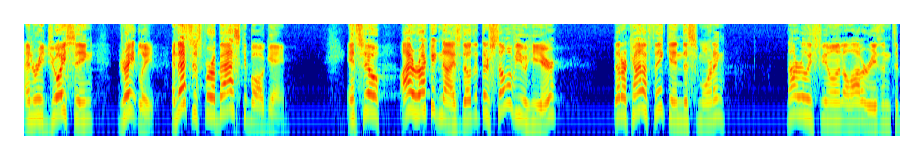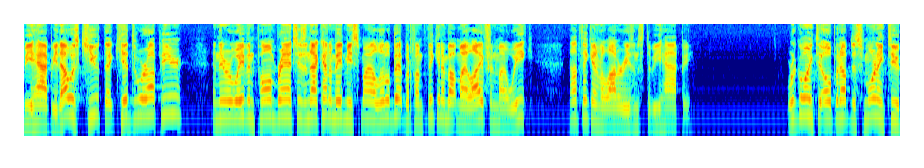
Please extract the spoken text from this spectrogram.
and rejoicing greatly. And that's just for a basketball game. And so I recognize, though, that there's some of you here that are kind of thinking this morning, not really feeling a lot of reason to be happy. That was cute that kids were up here and they were waving palm branches, and that kind of made me smile a little bit. But if I'm thinking about my life and my week, not thinking of a lot of reasons to be happy. We're going to open up this morning to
